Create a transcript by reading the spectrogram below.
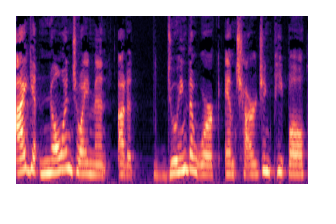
I get no enjoyment out of doing the work and charging people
